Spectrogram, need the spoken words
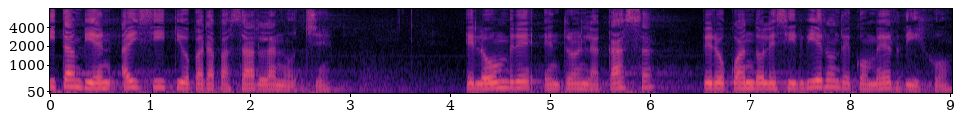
y también hay sitio para pasar la noche. El hombre entró en la casa, pero cuando le sirvieron de comer dijo,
